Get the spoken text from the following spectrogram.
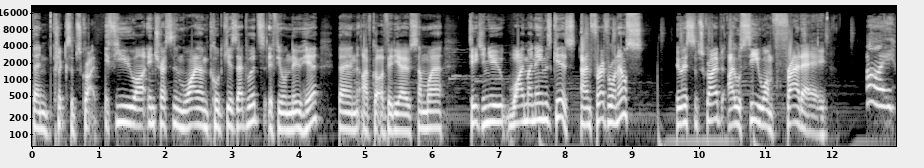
then click subscribe. If you are interested in why I'm called Giz Edwards, if you're new here, then I've got a video somewhere teaching you why my name is Giz. And for everyone else who is subscribed, I will see you on Friday. Bye.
